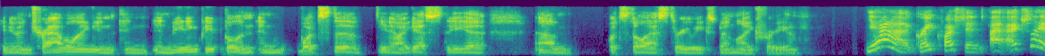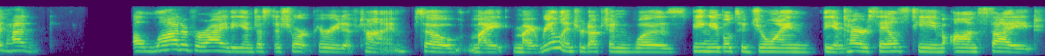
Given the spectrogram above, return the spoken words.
have you been traveling and, and, and meeting people? And, and what's the you know I guess the uh, um, what's the last three weeks been like for you? Yeah, great question. I actually have had a lot of variety in just a short period of time. So my my real introduction was being able to join the entire sales team on site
